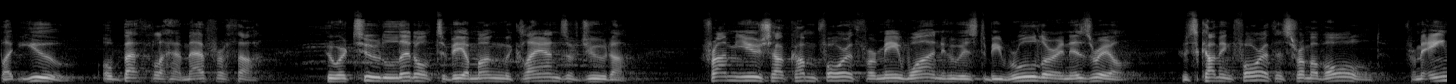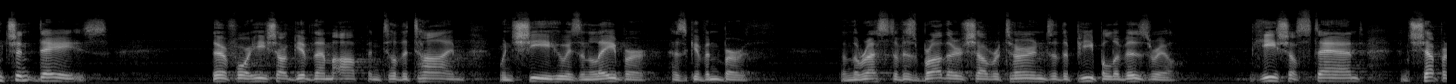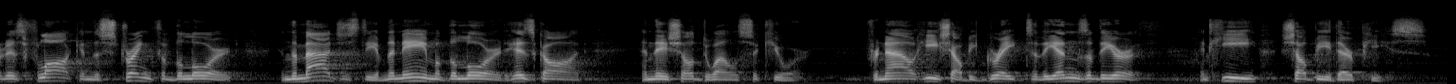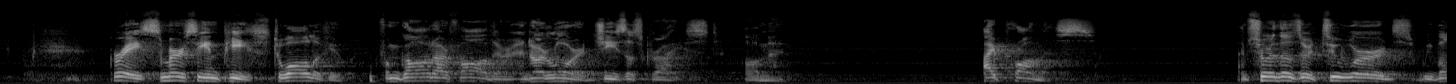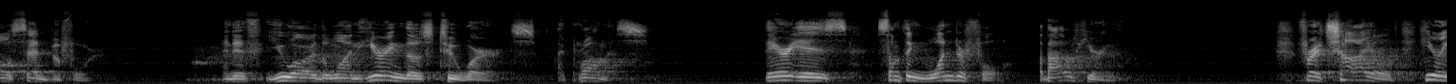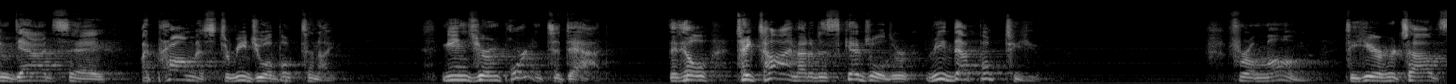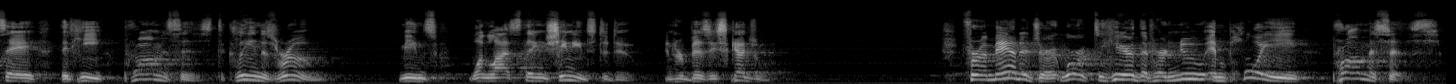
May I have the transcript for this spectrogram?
But you, O Bethlehem Ephrathah, who are too little to be among the clans of Judah. From you shall come forth for me one who is to be ruler in Israel, whose coming forth is from of old, from ancient days. Therefore he shall give them up until the time when she who is in labor has given birth. Then the rest of his brothers shall return to the people of Israel. He shall stand and shepherd his flock in the strength of the Lord in the majesty of the name of the Lord his God, and they shall dwell secure. For now he shall be great to the ends of the earth, and he shall be their peace. Grace, mercy, and peace to all of you from God our Father and our Lord Jesus Christ. Amen. I promise. I'm sure those are two words we've all said before. And if you are the one hearing those two words, I promise, there is something wonderful about hearing them. For a child, hearing dad say, I promise to read you a book tonight, means you're important to dad, that he'll take time out of his schedule to read that book to you. For a mom, to hear her child say that he promises to clean his room means one last thing she needs to do in her busy schedule. For a manager at work to hear that her new employee promises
